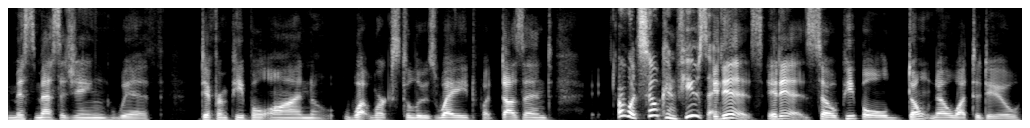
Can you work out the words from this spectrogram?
mismessaging with different people on what works to lose weight, what doesn't. Oh, it's so confusing. It is. It is. So people don't know what to do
